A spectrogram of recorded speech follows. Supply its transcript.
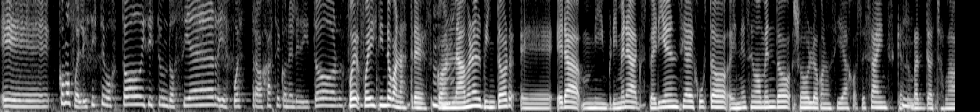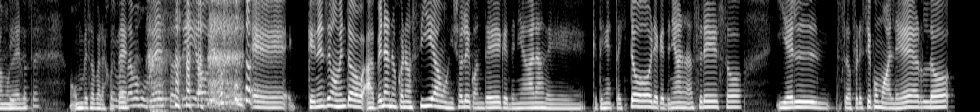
Eh, ¿Cómo fue? ¿Lo hiciste vos todo? ¿Hiciste un dossier y después trabajaste con el editor? Fue, fue distinto con las tres. Con La mano del pintor eh, era mi primera experiencia y justo en ese momento yo lo conocía a José Sainz, que hace un mm. ratito charlábamos de él. Un beso para José. Le mandamos un beso, sí, obvio. Eh, que en ese momento apenas nos conocíamos y yo le conté que tenía ganas de. que tenía esta historia, que tenía ganas de hacer eso. Y él se ofreció como a leerlo.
